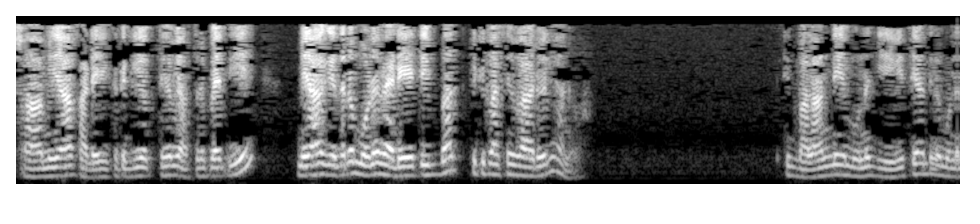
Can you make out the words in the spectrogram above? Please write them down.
සාමියා කඩේකට ගියොත් එහෙම අතුරු පැදියේ මෙයා ගෙදර මොන වැඩේ තිබ්බත් පිටිපස්සේ වාඩි වෙලා යනවා. ඉතින් බලන්නේ මොන ජීවිතයක්ද මොන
